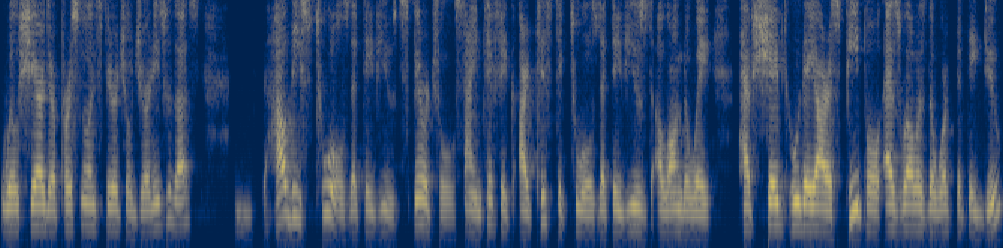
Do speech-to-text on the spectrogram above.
will share their personal and spiritual journeys with us how these tools that they've used, spiritual, scientific, artistic tools that they've used along the way, have shaped who they are as people as well as the work that they do.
